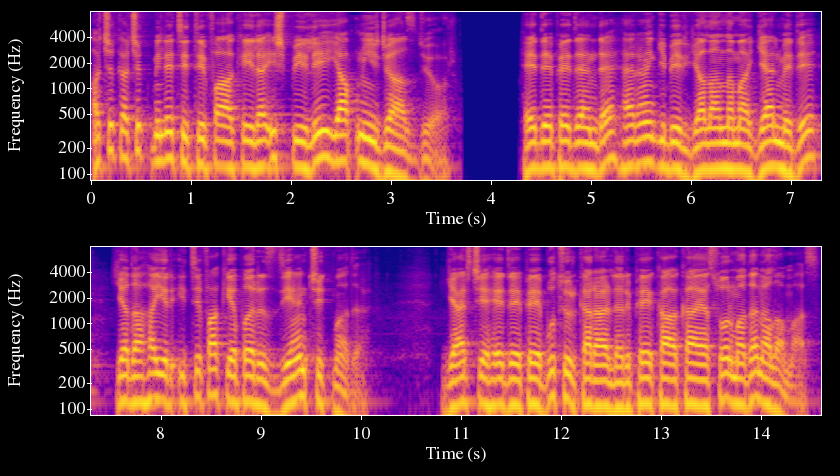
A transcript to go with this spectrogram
Açık açık Millet İttifakı ile işbirliği yapmayacağız diyor. HDP'den de herhangi bir yalanlama gelmedi ya da hayır ittifak yaparız diyen çıkmadı. Gerçi HDP bu tür kararları PKK'ya sormadan alamaz.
